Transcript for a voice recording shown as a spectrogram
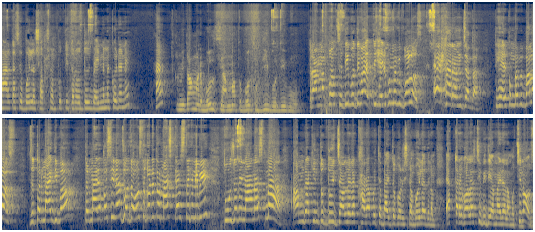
মার কাছে বইলো সব সম্পত্তি তোর দুই ভাইয়ের নামে কইরা নে? হ্যাঁ? আমি তো আমারে বলছি আম্মা তো বলছে দিব দিব। তোর আম্মা বলছে দিব দিব তুই এরকম ভাবে বলস? এ হারাম জাদা তুই এরকম ভাবে বলস যে তোর মাই দিব? তোর মায়ের কইছি না জোর জবস্ত করে তোর মাছ কাছ থেকে নিবি? তুই যদি না নাস না আমরা কিন্তু দুই জালের খারাপ হইতে বাধ্য করিস না বইলা দিলাম। একবারে গলার চিবি দিয়া মাইরালাম চিনস?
